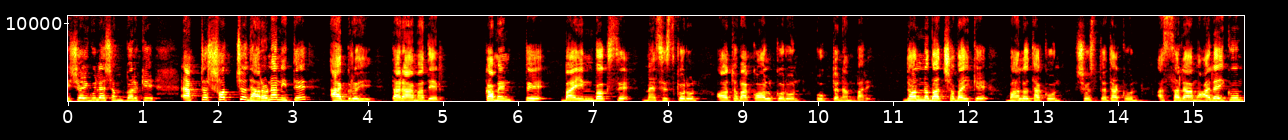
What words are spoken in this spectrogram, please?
বিষয়গুলো সম্পর্কে একটা স্বচ্ছ ধারণা নিতে আগ্রহী, তারা আমাদের কমেন্টে বা ইনবক্সে মেসেজ করুন। অথবা কল করুন উক্ত নাম্বারে। ধন্যবাদ সবাইকে, ভালো থাকুন, সুস্থ থাকুন। আসসালামু আলাইকুম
